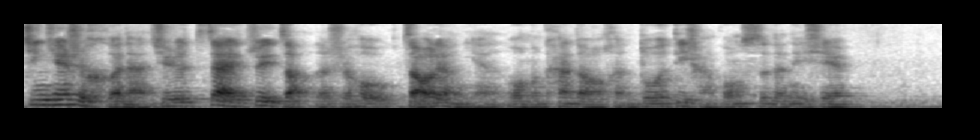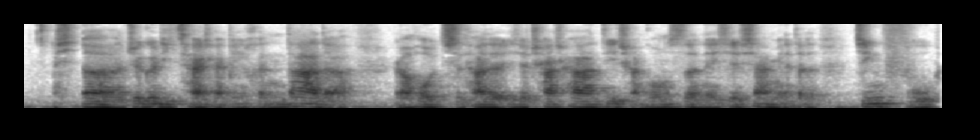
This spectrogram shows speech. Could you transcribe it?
今天是河南，其实，在最早的时候，早两年，我们看到很多地产公司的那些，呃，这个理财产品，恒大的，然后其他的一些叉叉地产公司的那些下面的金服，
